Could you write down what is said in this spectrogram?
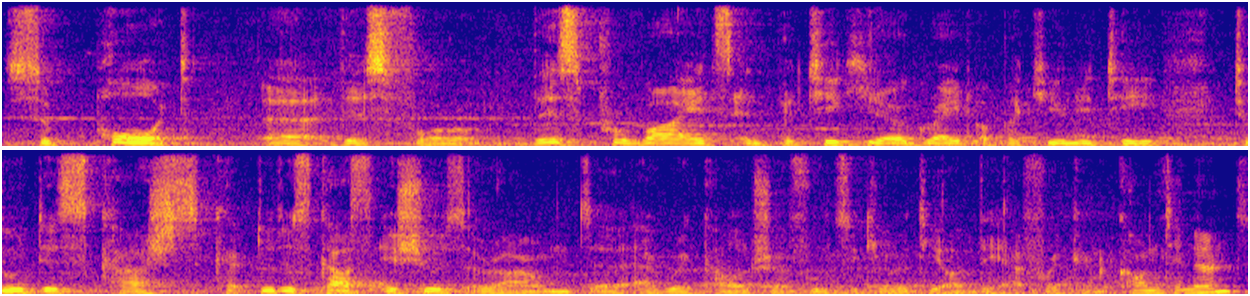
support this forum. This provides in particular a great opportunity to discuss, to discuss issues around agriculture, food security on the African continent.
